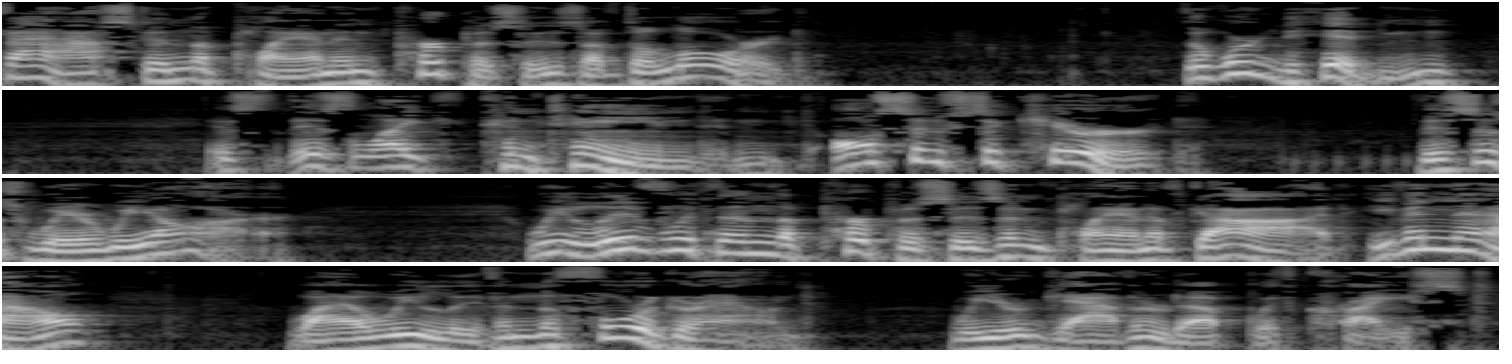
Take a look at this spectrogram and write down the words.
fast in the plan and purposes of the Lord. The word hidden is, is like contained and also secured. This is where we are. We live within the purposes and plan of God, even now, while we live in the foreground. We are gathered up with Christ.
